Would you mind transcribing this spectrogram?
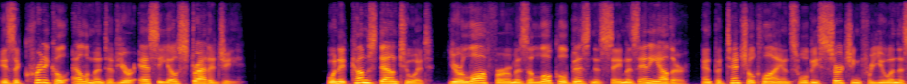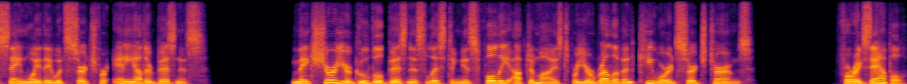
is a critical element of your SEO strategy. When it comes down to it, your law firm is a local business same as any other, and potential clients will be searching for you in the same way they would search for any other business. Make sure your Google business listing is fully optimized for your relevant keyword search terms. For example,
